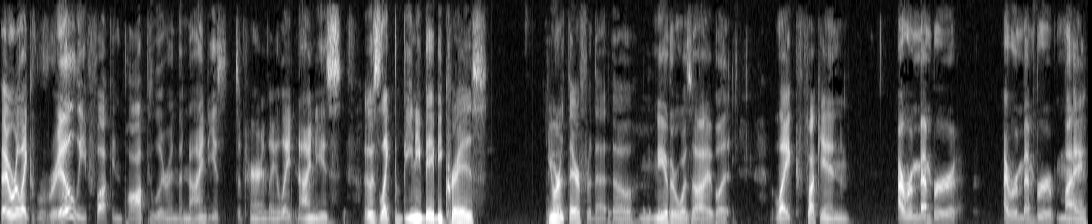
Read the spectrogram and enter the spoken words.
They were like really fucking popular in the '90s, apparently late '90s. It was like the Beanie Baby craze. You weren't there for that though. Neither was I, but like fucking, I remember. I remember my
